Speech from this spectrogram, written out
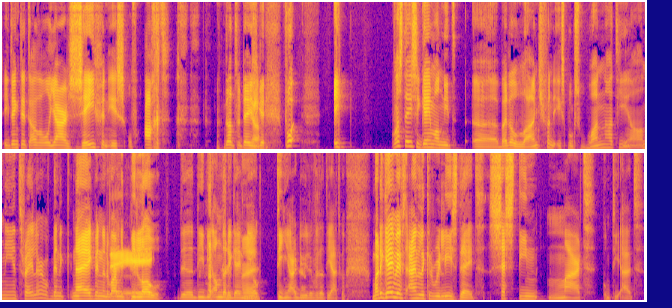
ik denk dat dit al jaar 7 is of 8 dat we deze game... Voor, ik, was deze game al niet uh, bij de launch van de Xbox One? Had hij al niet een trailer? Of ben ik... Nee, ik ben in de war met Below. De, die, die andere game nee. die ook tien jaar duurde voordat hij uitkwam. Maar de game heeft eindelijk een release date. 16 maart komt hij uit.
